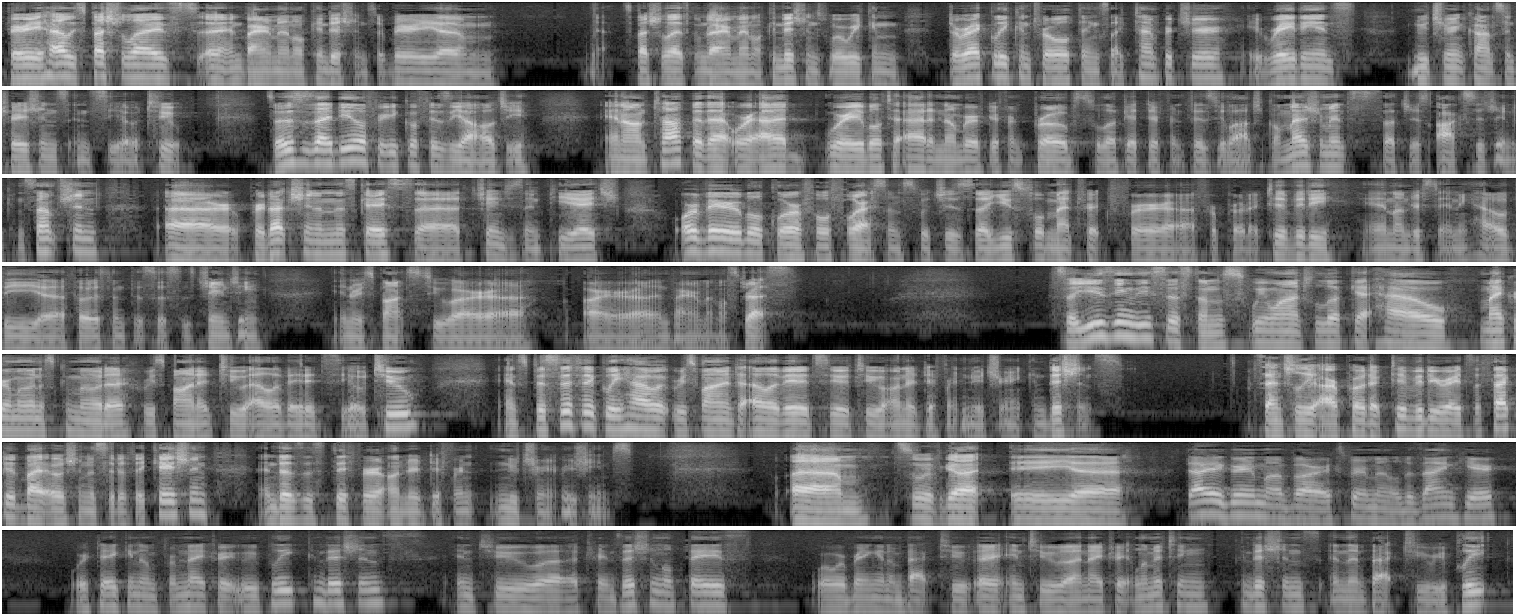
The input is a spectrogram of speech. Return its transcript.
very highly specialized uh, environmental conditions, or very um, yeah, specialized environmental conditions where we can directly control things like temperature, irradiance, nutrient concentrations, and CO2. So this is ideal for ecophysiology. And on top of that, we're, add, we're able to add a number of different probes to look at different physiological measurements, such as oxygen consumption, uh, production in this case, uh, changes in pH, or variable chlorophyll fluorescence, which is a useful metric for, uh, for productivity and understanding how the uh, photosynthesis is changing in response to our, uh, our uh, environmental stress. So using these systems, we want to look at how Micromonas commoda responded to elevated CO2, and specifically how it responded to elevated CO2 under different nutrient conditions. Essentially, are productivity rates affected by ocean acidification, and does this differ under different nutrient regimes? Um, so we've got a uh, diagram of our experimental design here. We're taking them from nitrate replete conditions into a transitional phase, where we're bringing them back to uh, into uh, nitrate limiting conditions, and then back to replete.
